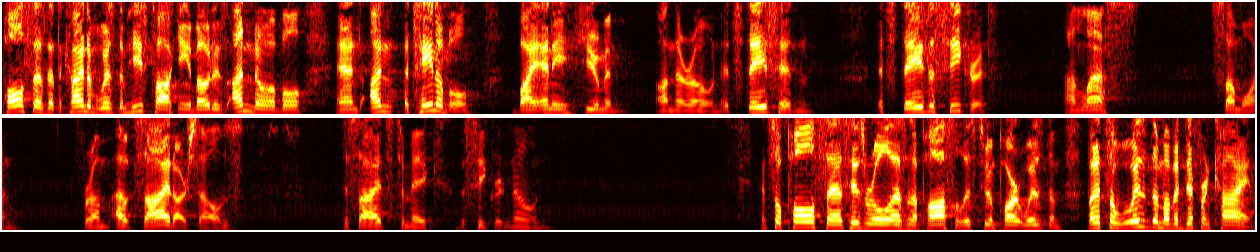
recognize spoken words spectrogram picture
Paul says that the kind of wisdom he's talking about is unknowable and unattainable by any human on their own. It stays hidden, it stays a secret unless someone from outside ourselves decides to make the secret known. And so Paul says his role as an apostle is to impart wisdom, but it's a wisdom of a different kind.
